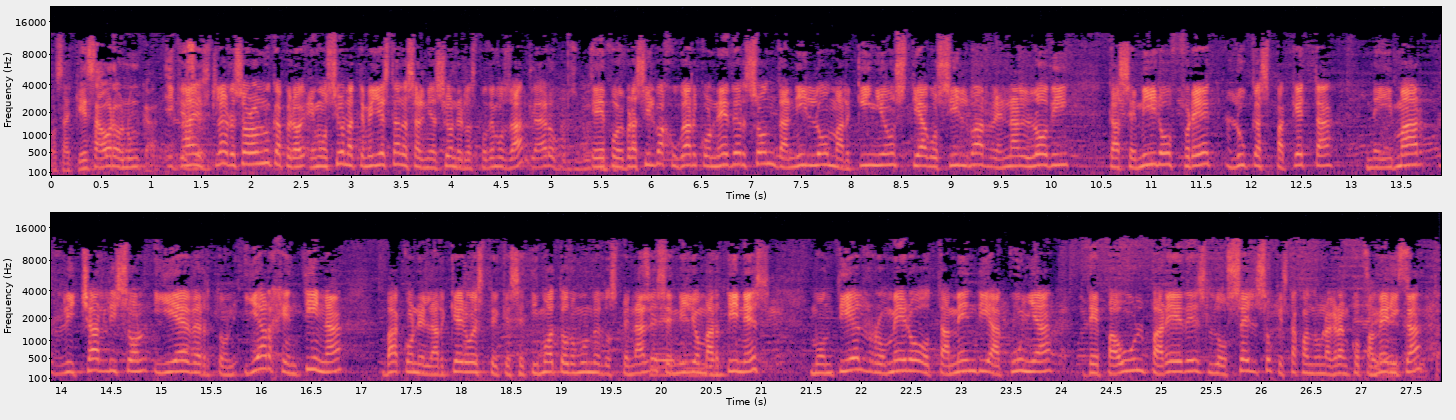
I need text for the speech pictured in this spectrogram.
O sea, que es ahora o nunca. Y que ah, es, claro, es ahora o nunca, pero emocionate, ya están las alineaciones, ¿las podemos dar? Claro, por supuesto. Eh, pues Brasil va a jugar con Ederson, Danilo, Marquinhos, Thiago Silva, Renan Lodi, Casemiro, Fred, Lucas Paqueta, Neymar, Richarlison y Everton. Y Argentina va con el arquero este que se timó a todo mundo en los penales, sí, Emilio bien. Montiel, Romero, Otamendi, Acuña, De Paul, Paredes, Lo Celso, que está jugando una gran Copa sí, América, sí,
